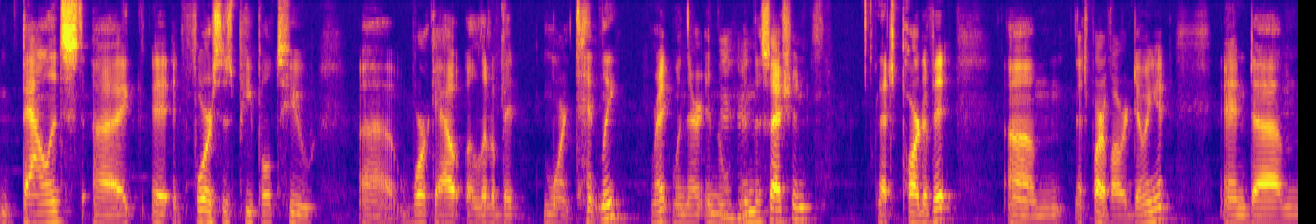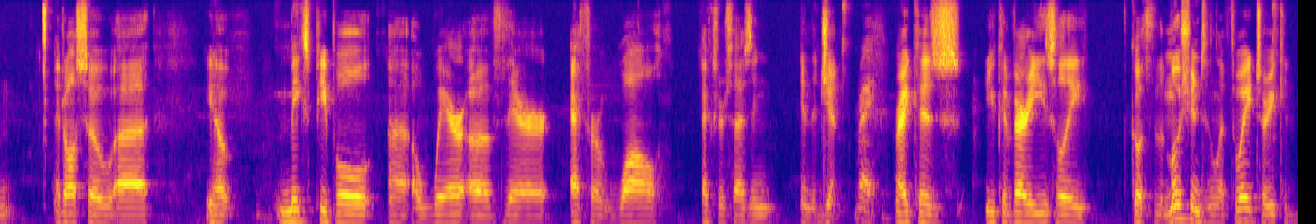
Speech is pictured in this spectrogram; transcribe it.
balanced. Uh, it, it forces people to uh, work out a little bit more intently, right? When they're in the in the session, that's part of it. Um, that's part of why we're doing it, and um, it also, uh, you know, makes people uh, aware of their effort while exercising in the gym Right. right? Because you could very easily go through the motions and lift weights, or you could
